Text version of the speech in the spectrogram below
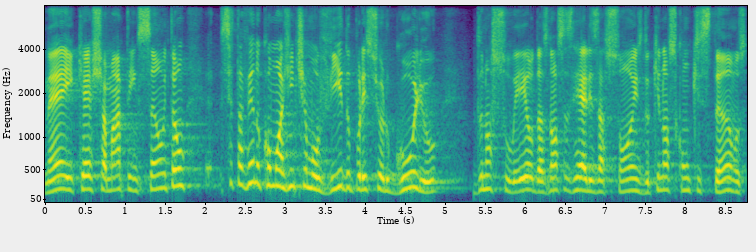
né? E quer chamar atenção. Então, você está vendo como a gente é movido por esse orgulho do nosso eu, das nossas realizações, do que nós conquistamos,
